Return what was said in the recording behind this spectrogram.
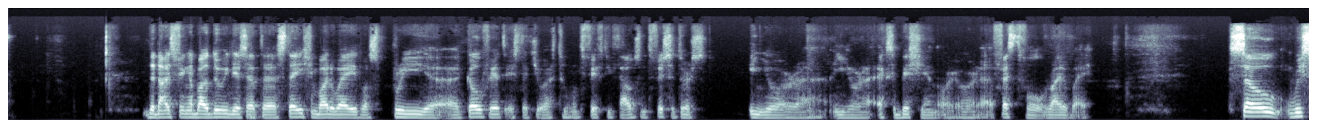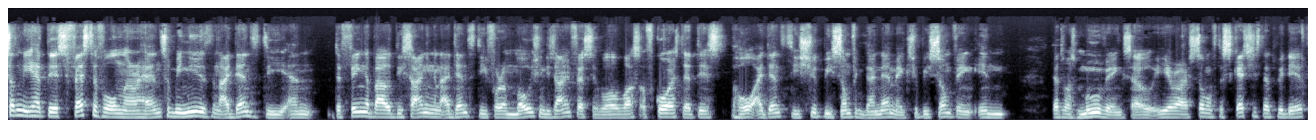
The nice thing about doing this at the station, by the way, it was pre-COVID, uh, is that you have 250,000 visitors in your uh, in your exhibition or your uh, festival right away. So we suddenly had this festival in our hands and we needed an identity. And the thing about designing an identity for a motion design festival was, of course, that this whole identity should be something dynamic, should be something in that was moving. So here are some of the sketches that we did.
